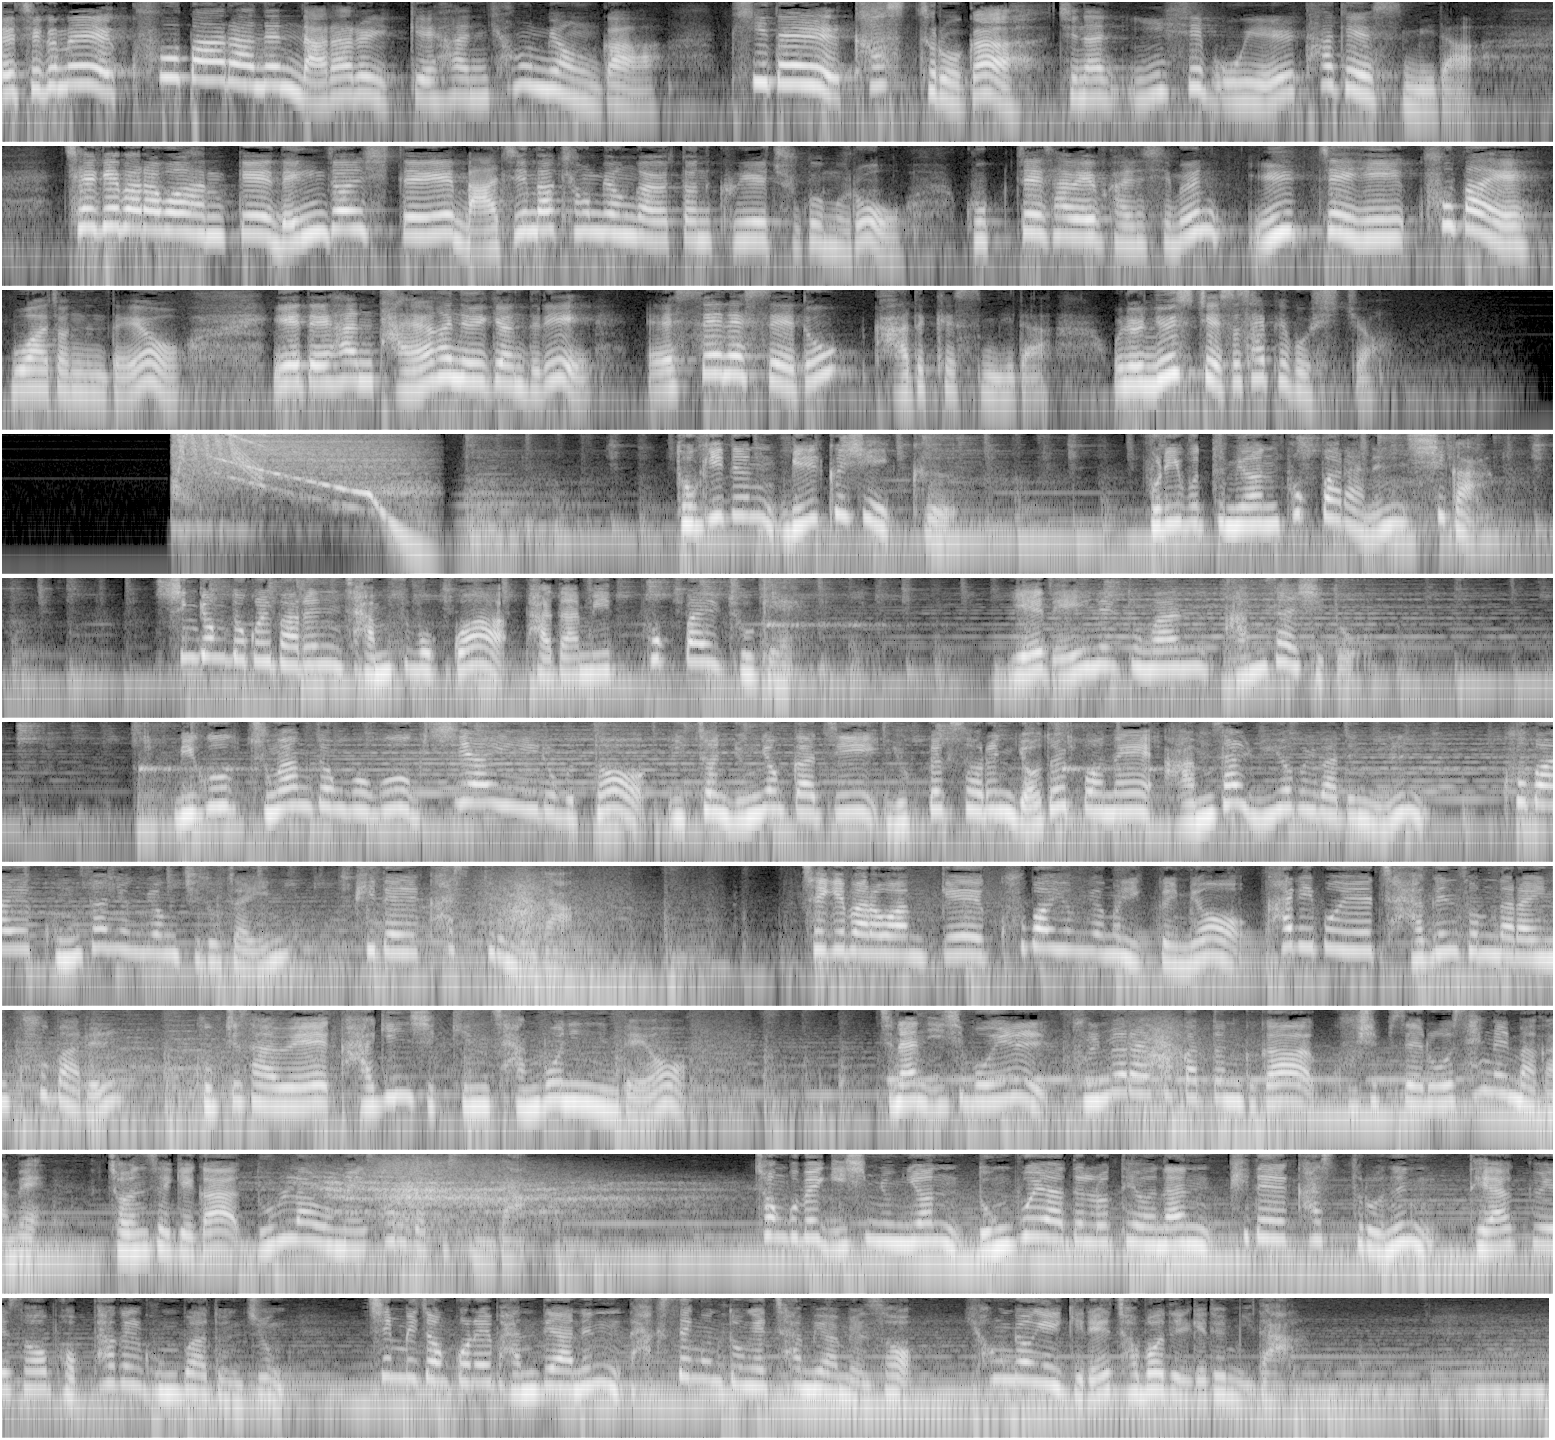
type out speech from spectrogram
네, 지금의 쿠바라는 나라를 있게 한 혁명가 피델 카스트로가 지난 25일 타계했습니다. 체게바라와 함께 냉전 시대의 마지막 혁명가였던 그의 죽음으로 국제사회 관심은 일제히 쿠바에 모아졌는데요. 이에 대한 다양한 의견들이 SNS에도 가득했습니다. 오늘 뉴스지에서 살펴보시죠. 독이 든 밀크쉐이크. 불이 붙으면 폭발하는 시가. 신경독을 바른 잠수복과 바다 및 폭발 조개. 옛 애인을 통한 암살 시도. 미국 중앙정보국 CIA로부터 2006년까지 638번의 암살 위협을 받은 이는 쿠바의 공산혁명 지도자인 피델 카스트로입니다. 체게바라와 함께 쿠바 혁명을 이끌며 카리브의 작은 섬나라인 쿠바를 국제사회에 각인시킨 장본인인데요. 지난 25일 불멸할 것 같던 그가 90세로 생을 마감해 전 세계가 놀라움에 사로잡혔습니다. 1926년 농부의 아들로 태어난 피델 카스트로는 대학교에서 법학을 공부하던 중 친미 정권에 반대하는 학생운동에 참여하면서 혁명의 길에 접어들게 됩니다.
